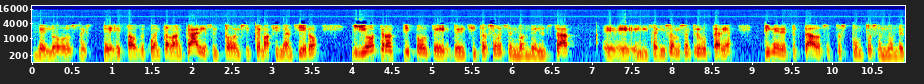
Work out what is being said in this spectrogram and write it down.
de los este, estados de cuenta bancarios en todo el sistema financiero y otros tipos de, de situaciones en donde el SAT, el Servicio de Administración Tributaria, tiene detectados estos puntos en donde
